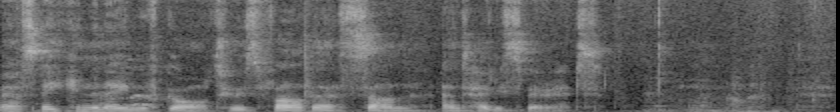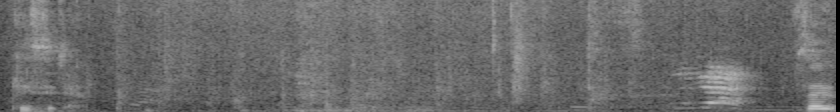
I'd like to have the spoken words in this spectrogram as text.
May I speak in the name of God, who is Father, Son, and Holy Spirit. Amen. Please sit down. So,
